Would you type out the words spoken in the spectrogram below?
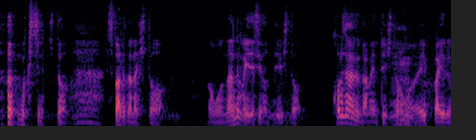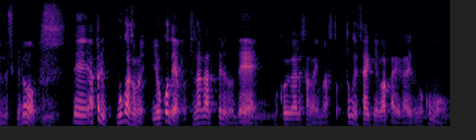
無口な人スパルタな人もう何でもいいですよっていう人、これじゃないとダメっていう人もいっぱいいるんですけど、でやっぱり僕はその横でやっぱつながってるので、こういうガイドさんがいますと。特に最近若いガイドの子も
